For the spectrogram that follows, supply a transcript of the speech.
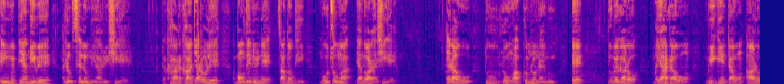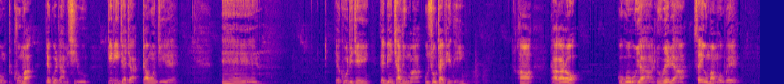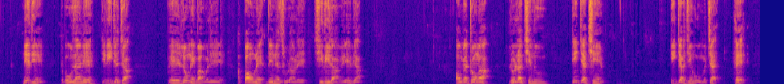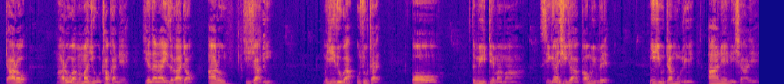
အိမ်မပြန်သေးပဲအလုတ်ဆက်လုပ်နေတာတွေရှိတယ်တခါတခါကြတော့လေအပေါင်းအသင်းတွေနဲ့စားတော့ပြီးမိုးချုံမှပြန်သွားတာရှိတယ်အဲ့ဒါကို तू လုံးဝခွင့်မလွတ်နိုင်ဘူးအဲသူ့ဘက်ကတော့မရတာဝန်မိခင်တာဝန်အားလုံးတစ်ခုမှပြက်ကွက်တာမရှိဘူးတိတိကျကျတာဝန်ကြီးတယ်အင်းယခုဒီချိန်တပြင်းချသူမှာဥဆုထိုက်ဖြစ်သည်ဟာဒါကတော့ ကိုကိုဥရာလူပဲဗျာစိတ်ဥမှမဟုတ်ပဲနေ့စဉ်တပုံစံနဲ့တိတိကျကျဘယ်လုံနိုင်ပါမလဲအပေါင်းနဲ့အသင်းနဲ့ဆိုတာလဲရှိသေးတာပဲဗျအောင်မြတ်ထွန်းကလွတ်လပ်ခြင်းသူတင်းကြပ်ခြင်းတိကျခြင်းကိုမကြိုက်ဟဲ့ဒါတော့ငါတို့ကမမကြီးကိုထောက်ခံတယ်ရင်တနာကြီးစကားကြောင့်အားလုံးရည်ကြသည်မရည်သူကဦးစိုးထိုက်အော်သမီးတင်မာမှာ စီကန်းရှိတာကောင်းပြီမဲ့ညှိယူတတ်မှုလေးအားနေနေရှာတယ်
